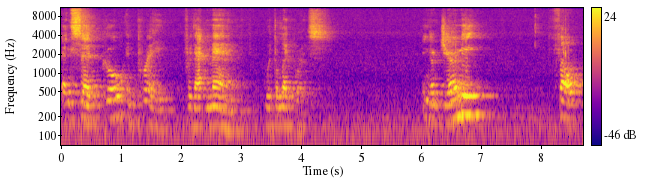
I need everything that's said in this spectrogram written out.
and said, Go and pray for that man with the leg brace. You know, Jeremy felt,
